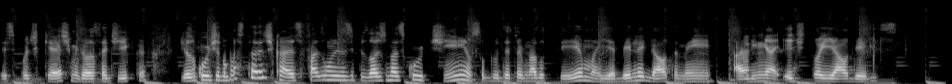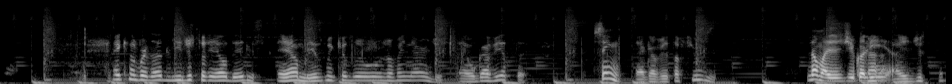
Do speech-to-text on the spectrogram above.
esse podcast, me deu essa dica. E eu tô curtindo bastante, cara. Eles fazem uns episódios mais curtinhos sobre um determinado tema e é bem legal também a linha editorial deles. É que na verdade a linha editorial deles é a mesma que o do Jovem Nerd. É o Gaveta. Sim. É a Gaveta Filme. Não, mas eu digo a linha. A edição.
